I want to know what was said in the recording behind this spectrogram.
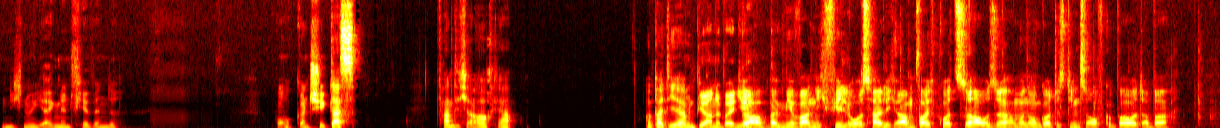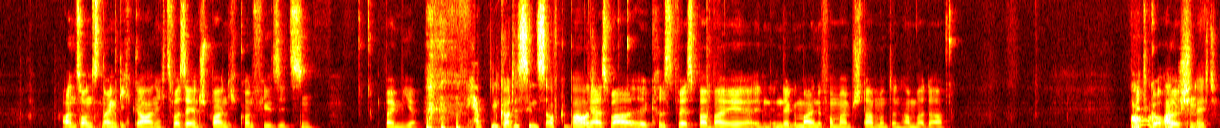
Nicht nur die eigenen vier Wände. Oh, ganz schick. das fand ich auch, ja. Und bei dir? und Björne bei dir? Ja, bei mir war nicht viel los. Heiligabend war ich kurz zu Hause, haben wir noch einen Gottesdienst aufgebaut, aber ansonsten eigentlich gar nichts. War sehr entspannt, ich konnte viel sitzen. Bei mir. Ihr habt einen Gottesdienst aufgebaut? Ja, es war äh, Christvesper bei, in, in der Gemeinde von meinem Stamm und dann haben wir da mitgeholfen. schlecht.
